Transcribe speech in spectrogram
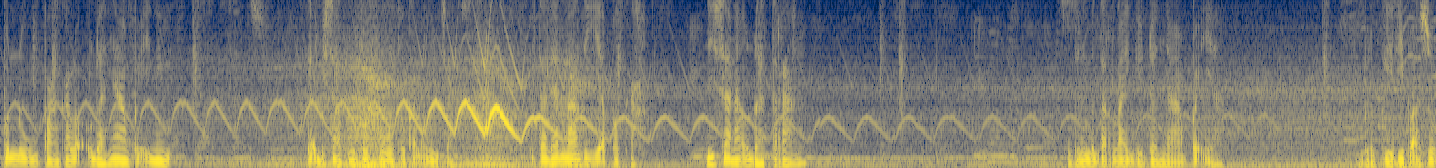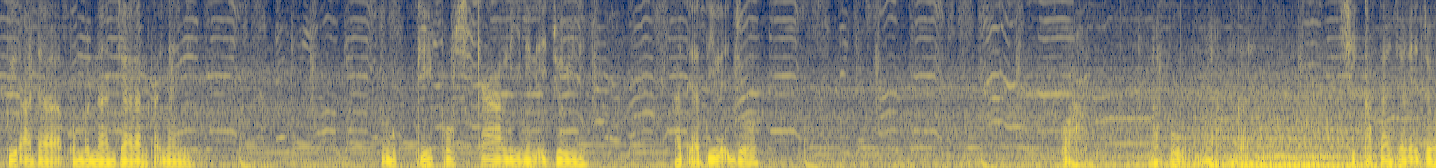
penumpang kalau udah nyampe ini gak bisa foto-foto kalau hujan kita lihat nanti ya apakah di sana udah terang. Mungkin bentar lagi udah nyampe ya. Berkiri Pak Supir ada pembenahan jalan kayaknya ini. Oke pro sekali ini Lejo ini. Hati-hati Lejo wah lampu merah enggak sikat aja Lejo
